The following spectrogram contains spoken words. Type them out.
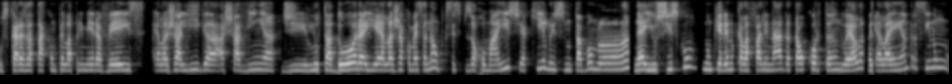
os caras atacam pela primeira vez, ela já liga a chavinha de lutadora e ela já começa, não, porque vocês precisam arrumar isso e aquilo, isso não tá bom, blá, blá, blá, né? E o Cisco, não querendo que ela fale nada, tal, cortando ela, mas ela entra assim num,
